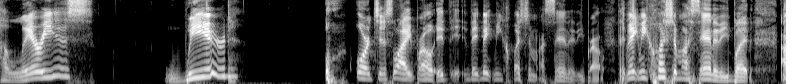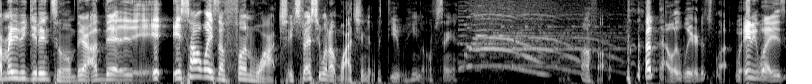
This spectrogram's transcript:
hilarious, weird, or just like, bro, it, it, they make me question my sanity, bro. They make me question my sanity, but I'm ready to get into them. They're, they're it, it's always a fun watch, especially when I'm watching it with you. You know what I'm saying? My fault. that was weird as fuck. But anyways,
